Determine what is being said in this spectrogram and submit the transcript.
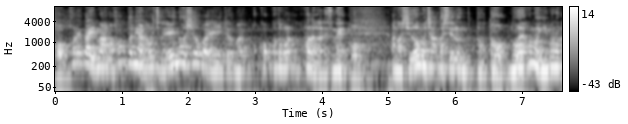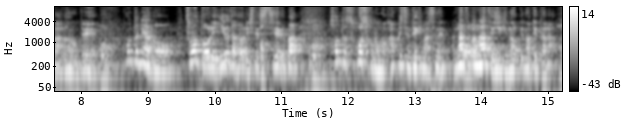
はいこれが今あの本当にあのうちの営農障害という、まあ、こ子供子らがですねはあの指導もちゃんとしてるのとうん。農薬もいいものがあるのでうん。本当にあのその通り言うた通りしてしてればうん。本当そこそこのも確実にできますね。夏場の暑い時期のけのけたら、そ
